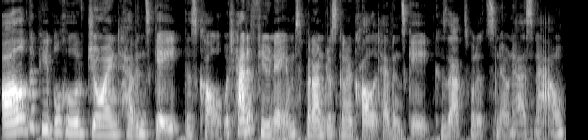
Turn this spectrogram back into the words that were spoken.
all of the people who have joined Heaven's Gate, this cult, which had a few names, but I'm just going to call it Heaven's Gate because that's what it's known as now,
